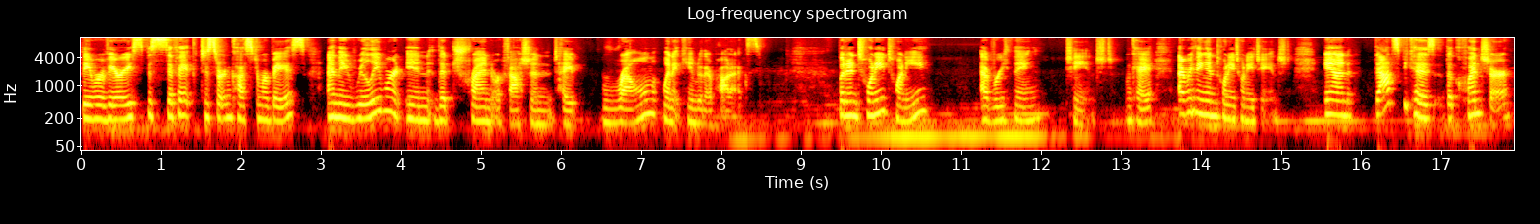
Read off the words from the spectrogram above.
They were very specific to certain customer base, and they really weren't in the trend or fashion type realm when it came to their products. But in 2020, everything changed. Okay. Everything in 2020 changed. And that's because the Quencher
